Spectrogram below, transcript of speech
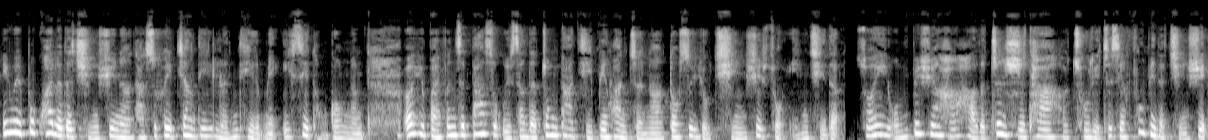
因为不快乐的情绪呢，它是会降低人体的免疫系统功能。而有百分之八十五以上的重大疾病患者呢，都是由情绪所引起的。所以，我们必须要好好的正视它和处理这些负面的情绪。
